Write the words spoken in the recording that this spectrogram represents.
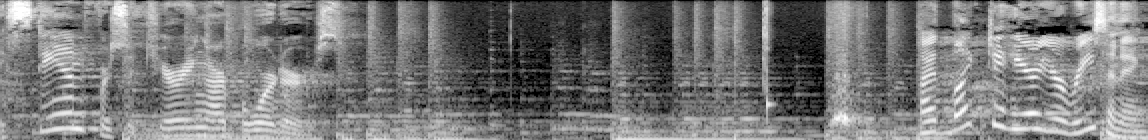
I stand for securing our borders. I'd like to hear your reasoning.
